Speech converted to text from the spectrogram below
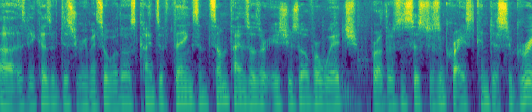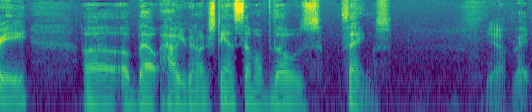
uh, is because of disagreements over those kinds of things. And sometimes those are issues over which brothers and sisters in Christ can disagree uh, about how you're going to understand some of those things. Yeah. Right.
